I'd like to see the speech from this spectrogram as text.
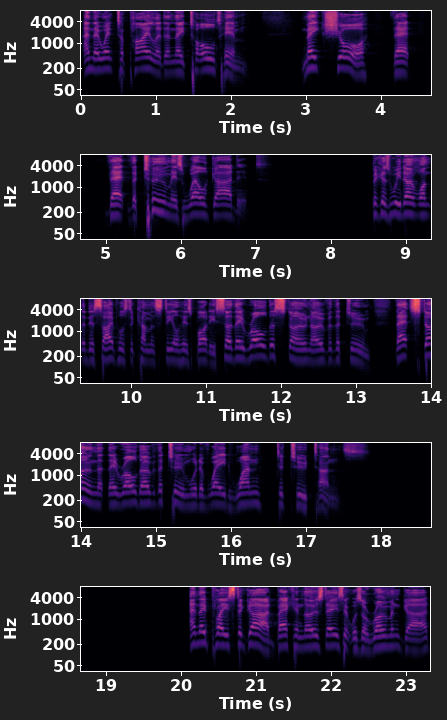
And they went to Pilate and they told him, Make sure that that the tomb is well guarded because we don't want the disciples to come and steal his body. So they rolled a stone over the tomb. That stone that they rolled over the tomb would have weighed one to two tons. And they placed a guard. Back in those days, it was a Roman guard.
